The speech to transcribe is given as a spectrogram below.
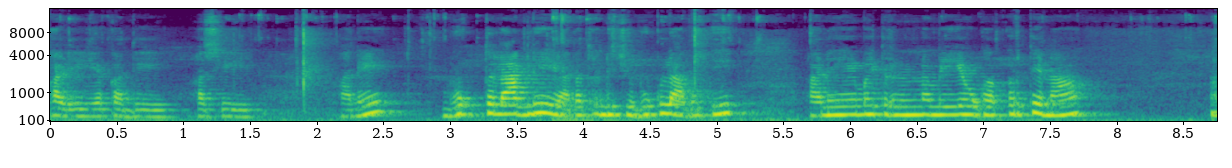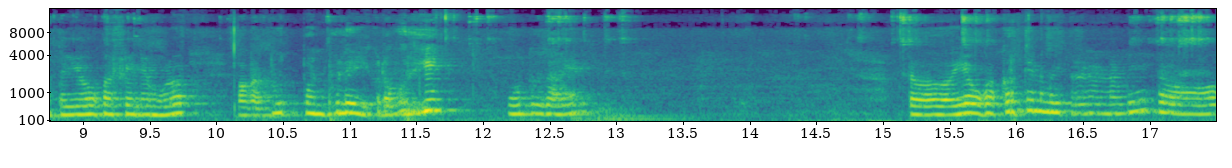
फाळी एखादी अशी आणि भूक तर लागली आता थंडीची भूक लागती. आणि मैत्रिणींना मी योगा करते ना आता योगा केल्यामुळं बघा दूध पण फुले इकडं घरी दूध आहे तर योगा करते ना मैत्रिणींना मी तर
